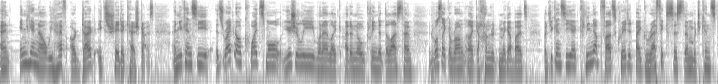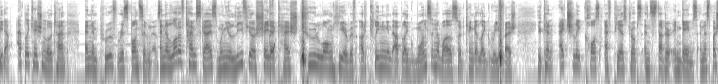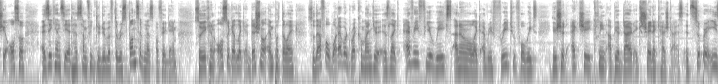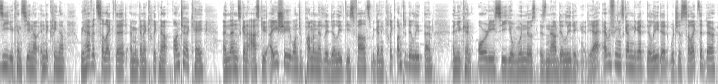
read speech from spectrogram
And in here now we have our DirectX shader cache guys. And you can see it's right now quite small. Usually when I like, I don't know, cleaned it the last time, it was like around like 100 megabytes. But you can see here cleanup files created by graphics system which can speed up application load time and improve responsiveness. And a lot of times guys, when you leave your shader cache too long here without cleaning it up like once in a while so it can get like refreshed, you can actually cause FPS drops and stutter in games. And especially also, as you can see, it has something to do with the responsiveness of your game. So you can also get like additional input delay. So therefore, what I would recommend you is like every few weeks, I don't know, like every three to four weeks, you should actually clean up your DirectX shader cache, guys. It's super easy. You can see now in the cleanup, we have it selected and we're gonna click now onto OK and then it's going to ask you, are you sure you want to permanently delete these files? We're going to click on to delete them and you can already see your Windows is now deleting it. Yeah, everything is going to get deleted, which is selected there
